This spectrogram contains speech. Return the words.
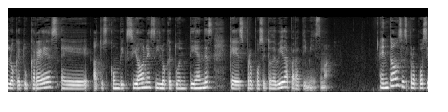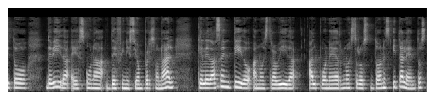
lo que tú crees, eh, a tus convicciones y lo que tú entiendes que es propósito de vida para ti misma. Entonces, propósito de vida es una definición personal que le da sentido a nuestra vida al poner nuestros dones y talentos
